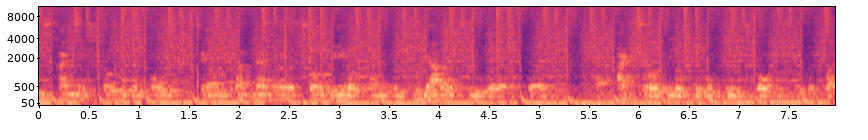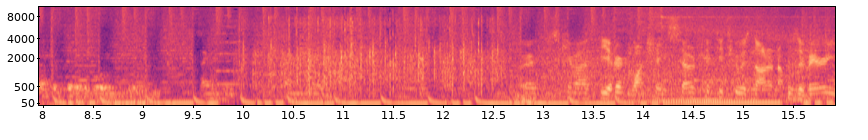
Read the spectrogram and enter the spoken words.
these kinds of stories in old films, but never so real and in reality where the actual real human beings going through the plight that they're going through. Thank you. I just came out of the theater watching 752 is Not a Number. It was a very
